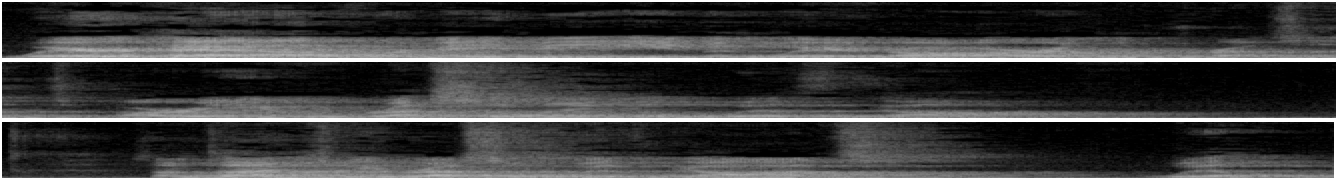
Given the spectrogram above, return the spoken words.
Where have, or maybe even where are in the present, are you wrestling with God? Sometimes we wrestle with God's will.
